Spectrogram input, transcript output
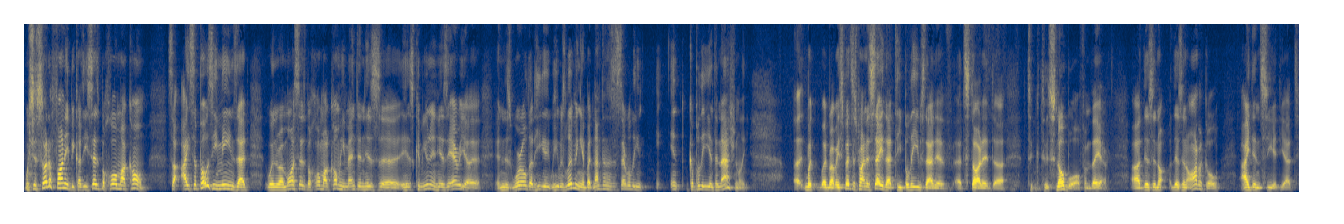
which is sort of funny because he says b'chol makom. So I suppose he means that when Ramah says b'chol makom, he meant in his uh, his community, in his area, in this world that he he was living in, but not necessarily in, completely internationally. Uh, what, what Rabbi Spitz is trying to say that he believes that it, it started uh, to, to snowball from there. Uh, there's an there's an article I didn't see it yet.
